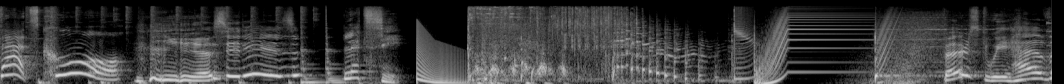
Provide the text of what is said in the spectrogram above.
That's cool. yes, it is. Let's see. First, we have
